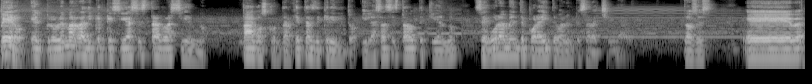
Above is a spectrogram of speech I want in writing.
Pero el problema radica que si has estado haciendo pagos con tarjetas de crédito y las has estado tecleando, seguramente por ahí te van a empezar a chingar. Entonces, eh,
